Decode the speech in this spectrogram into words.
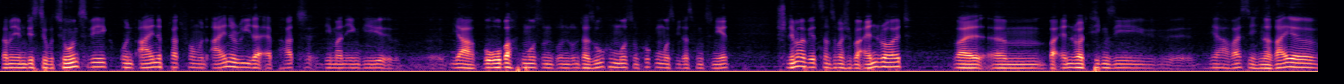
weil man eben Distributionsweg und eine Plattform und eine Reader-App hat, die man irgendwie äh, ja, beobachten muss und, und, untersuchen muss und gucken muss, wie das funktioniert. Schlimmer wird es dann zum Beispiel bei Android, weil ähm, bei Android kriegen sie ja, weiß nicht, eine Reihe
